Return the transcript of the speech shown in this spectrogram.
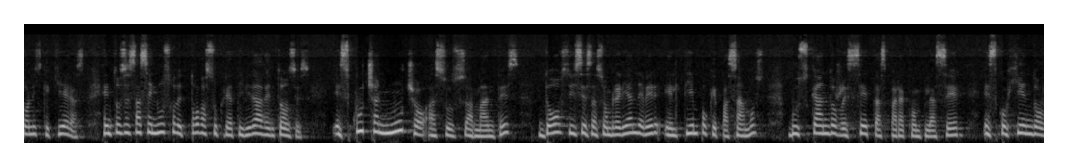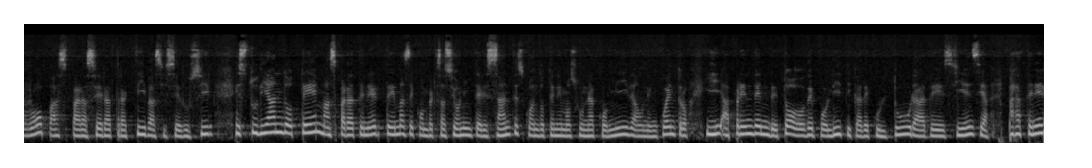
razones que quieras. Entonces hacen uso de toda su creatividad. Entonces, escuchan mucho a sus amantes. Dos, dice, se asombrarían de ver el tiempo que pasamos buscando recetas para complacer escogiendo ropas para ser atractivas y seducir, estudiando temas para tener temas de conversación interesantes cuando tenemos una comida, un encuentro, y aprenden de todo, de política, de cultura, de ciencia, para tener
